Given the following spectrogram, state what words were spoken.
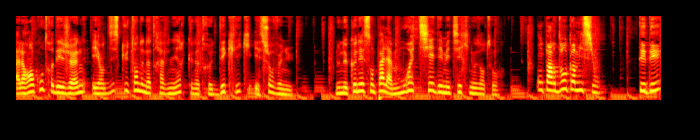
à la rencontre des jeunes et en discutant de notre avenir que notre déclic est survenu. Nous ne connaissons pas la moitié des métiers qui nous entourent. On part donc en mission t'aider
